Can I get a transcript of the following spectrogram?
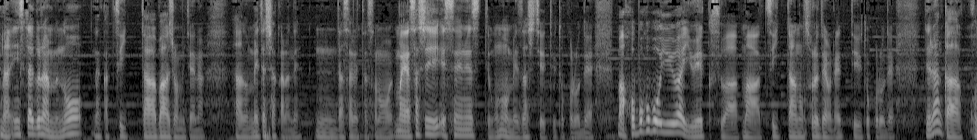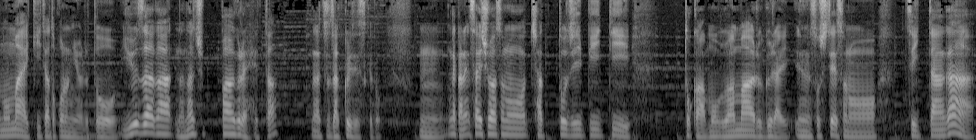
まあ、インスタグラムのなんかツイッターバージョンみたいなあのメタ社からね、うん、出されたその、まあ、優しい SNS ってものを目指してっていうところで、まあ、ほぼほぼ UIUX はまあツイッターのそれだよねっていうところででなんかこの前聞いたところによるとユーザーが70%ぐらい減った？なんかちょっとざっくりですけど、うん、なんかね最初はそのチャット GPT とかも上回るぐらい、うん、そしてそのツイッターが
